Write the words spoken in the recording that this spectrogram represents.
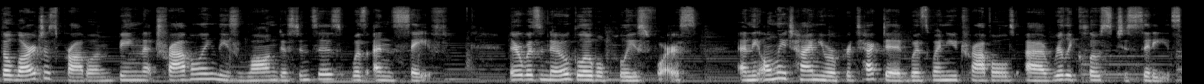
The largest problem being that traveling these long distances was unsafe. There was no global police force, and the only time you were protected was when you traveled uh, really close to cities.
